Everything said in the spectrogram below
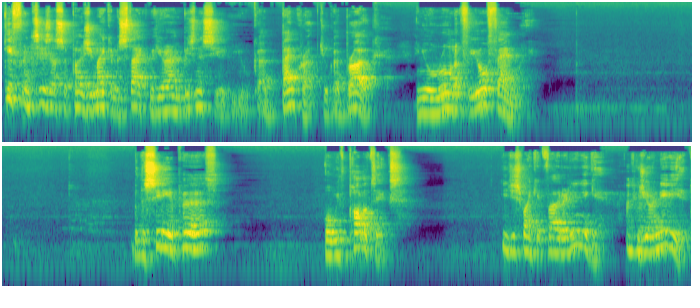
Difference is, I suppose, you make a mistake with your own business, you, you go bankrupt, you'll go broke, and you'll ruin it for your family. With the city of Perth, or with politics, you just won't get voted in again because mm-hmm. you're an idiot.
